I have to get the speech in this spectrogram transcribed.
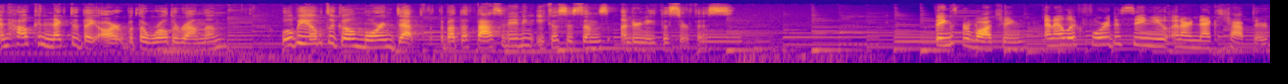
and how connected they are with the world around them, we'll be able to go more in depth about the fascinating ecosystems underneath the surface. Thanks for watching, and I look forward to seeing you in our next chapter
